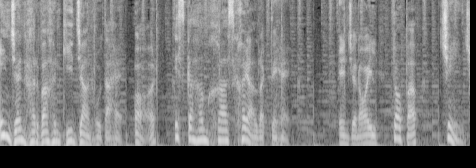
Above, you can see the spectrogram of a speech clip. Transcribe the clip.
इंजन हर वाहन की जान होता है और इसका हम खास ख्याल रखते हैं। Engine oil top up change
